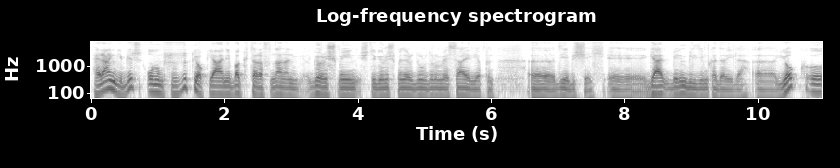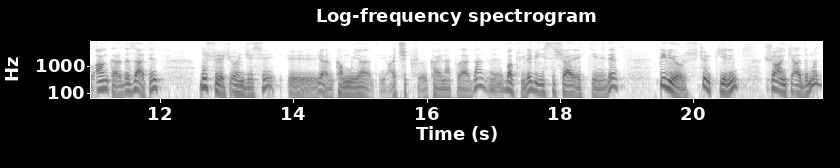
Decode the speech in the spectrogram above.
herhangi bir olumsuzluk yok. Yani Bakü tarafından hani görüşmeyin, işte görüşmeleri durdurun vesaire yapın e, diye bir şey e, gel benim bildiğim kadarıyla e, yok. E, Ankara'da zaten bu süreç öncesi e, yani kamuya açık kaynaklardan e, Bakü ile bir istişare ettiğini de biliyoruz. Türkiye'nin şu anki adımı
